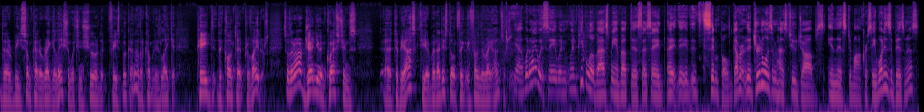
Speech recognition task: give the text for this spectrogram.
there be some kind of regulation which ensured that Facebook and other companies like it paid the content providers. So there are genuine questions uh, to be asked here, but I just don't think they found the right answers. Yeah, what I always say when, when people have asked me about this, I say uh, it, it's simple. Government, journalism has two jobs in this democracy. One is a business,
